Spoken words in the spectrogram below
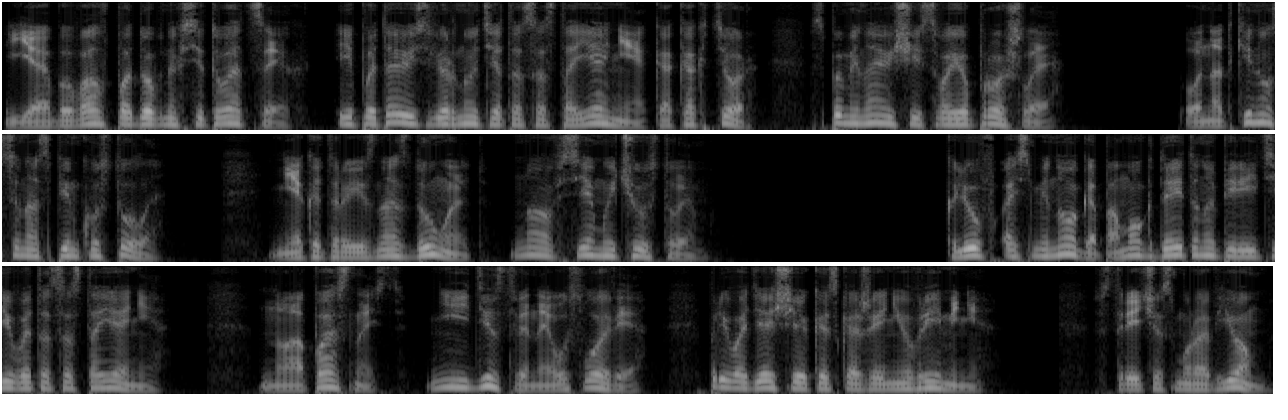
Я бывал в подобных ситуациях и пытаюсь вернуть это состояние, как актер, вспоминающий свое прошлое. Он откинулся на спинку стула. Некоторые из нас думают, но все мы чувствуем. Клюв осьминога помог Дейтону перейти в это состояние. Но опасность – не единственное условие, приводящее к искажению времени. Встреча с муравьем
